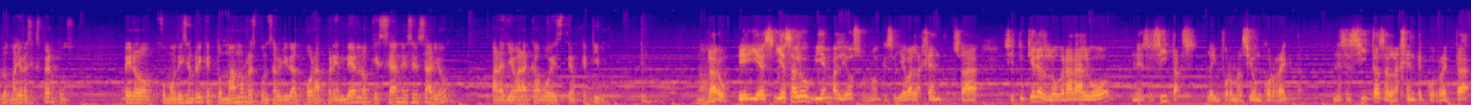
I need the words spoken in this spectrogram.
los mayores expertos, pero como dice Enrique, tomamos responsabilidad por aprender lo que sea necesario para llevar a cabo este objetivo. Claro, y, es, y es algo bien valioso, ¿no? Que se lleva la gente. O sea, si tú quieres lograr algo, necesitas la información correcta, necesitas a la gente correcta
